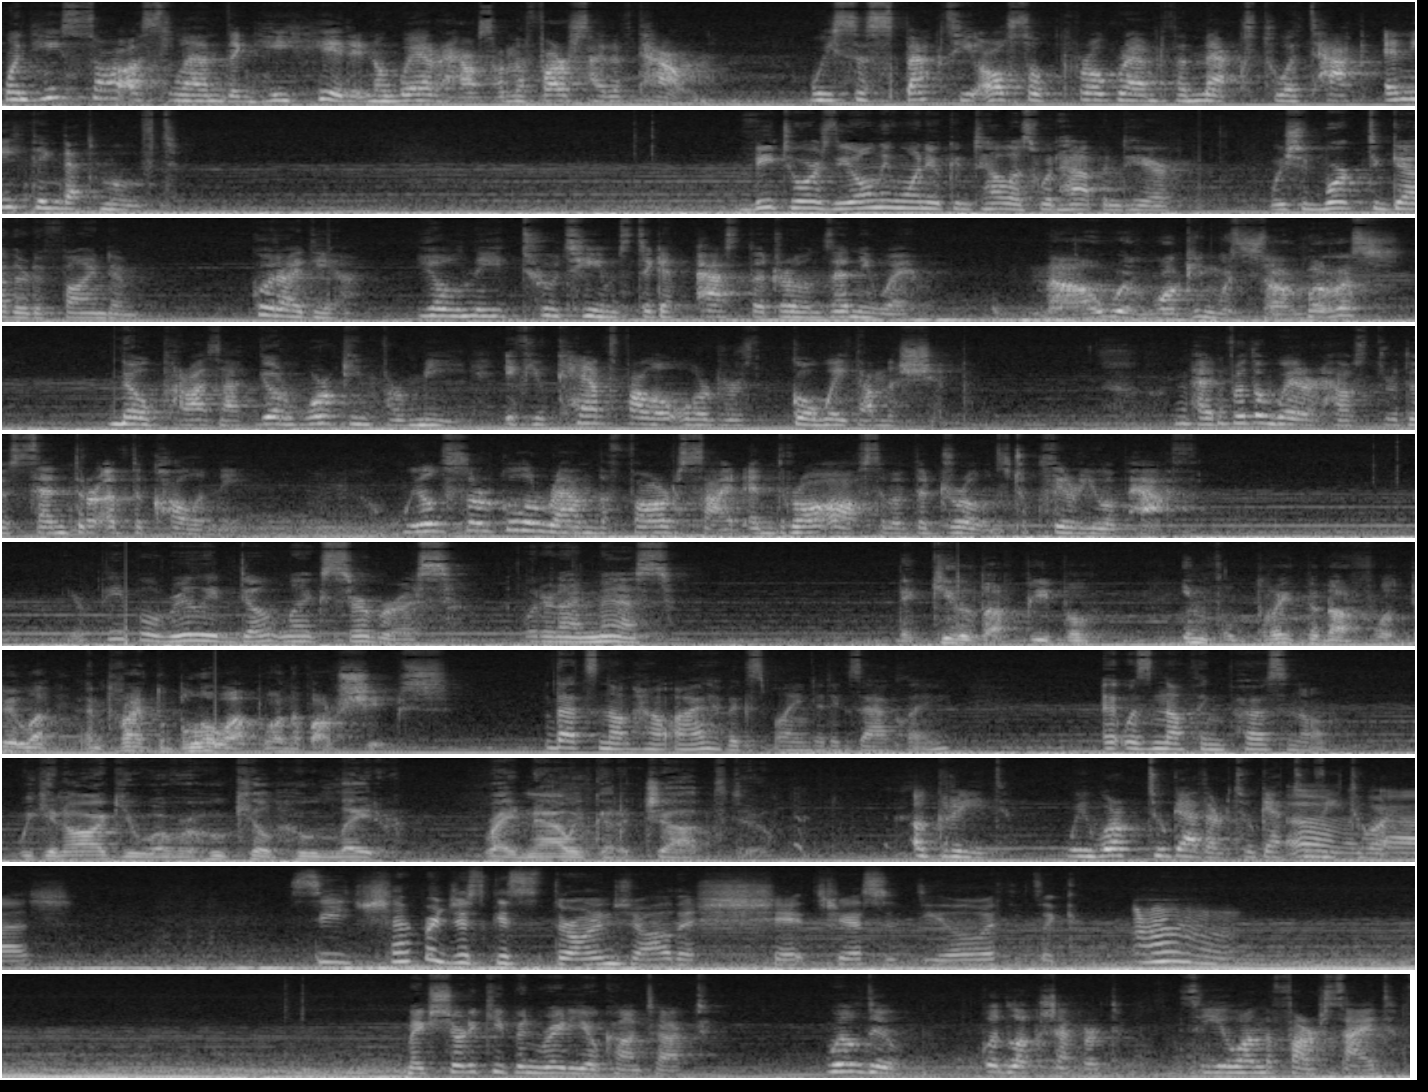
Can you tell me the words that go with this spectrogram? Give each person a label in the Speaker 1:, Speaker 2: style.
Speaker 1: When he saw us landing, he hid in a warehouse on the far side of town. We suspect he also programmed the mechs to attack anything that moved.
Speaker 2: Veetor's the only one who can tell us what happened here. We should work together to find him.
Speaker 1: Good idea. You'll need two teams to get past the drones anyway.
Speaker 3: Now we're working with Cerberus?
Speaker 1: No, Prazza, you're working for me. If you can't follow orders, go wait on the ship. Head for the warehouse through the center of the colony. We'll circle around the far side and draw off some of the drones to clear you a path.
Speaker 2: Your people really don't like Cerberus. What did I miss?
Speaker 3: They killed our people, infiltrated our flotilla, and tried to blow up one of our ships.
Speaker 4: That's not how I'd have explained it exactly. It was nothing personal.
Speaker 5: We can argue over who killed who later. Right now, we've got a job to do.
Speaker 1: Agreed. We work together to get to
Speaker 6: Oh my
Speaker 1: Veetor.
Speaker 6: Gosh. See, Shepard just gets thrown into all this shit she has to deal with. It's like, mm.
Speaker 2: Make sure to keep in radio contact.
Speaker 1: Will do. Good luck, Shepard. See you on the far side.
